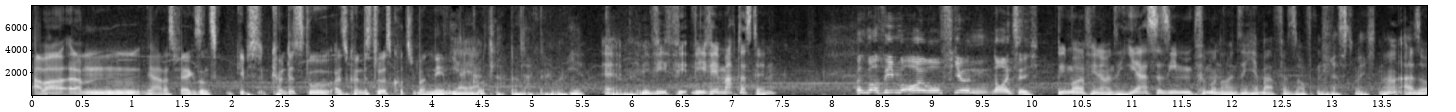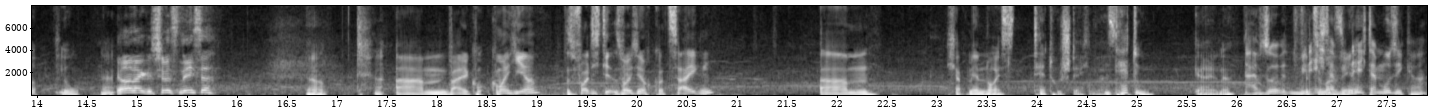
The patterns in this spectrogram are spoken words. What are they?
Aber ähm, ja, das wäre sonst gibst, könntest du, also könntest du das kurz übernehmen? Ja, ja, Kurz? klar. klar, klar. Hier. Äh, wie, wie, wie viel macht das denn? Das macht 7,94 Euro. 7,94 Euro. Hier hast du 7,95, aber versauft den Rest nicht. Ne? Also, jo. Ne? Ja, danke. Tschüss. Nächste. Ja. Ähm, weil, guck, guck mal hier, das wollte ich dir, das wollte ich dir noch kurz zeigen. Ähm, ich habe mir ein neues Tattoo stechen Ein lassen. Tattoo. Geil, ne? Also, wie ein, mal echter, wie ein echter Musiker.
